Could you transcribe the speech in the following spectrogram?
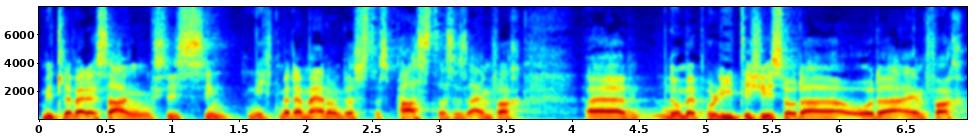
mittlerweile sagen, sie sind nicht mehr der Meinung, dass das passt, dass es einfach äh, nur mehr politisch ist oder, oder einfach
